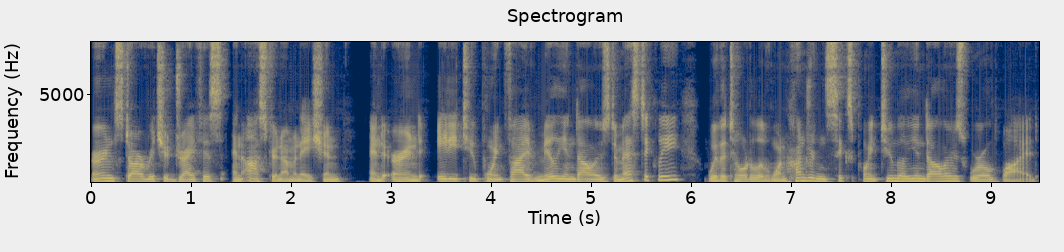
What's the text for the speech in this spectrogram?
earned star Richard Dreyfuss an Oscar nomination and earned $82.5 million domestically with a total of $106.2 million worldwide.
